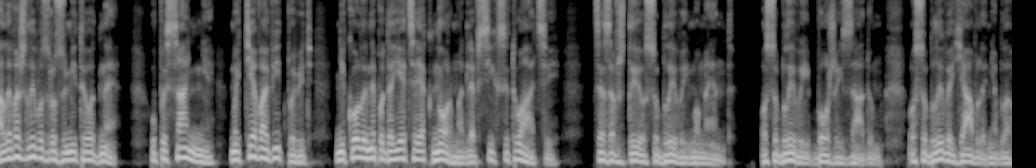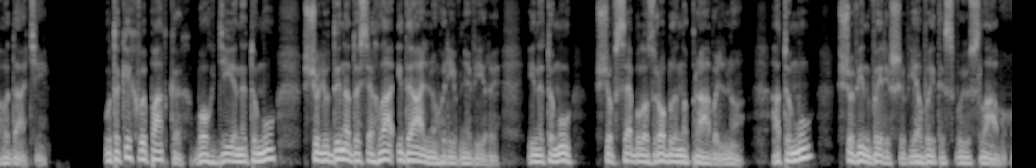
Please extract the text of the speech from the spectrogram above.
Але важливо зрозуміти одне у писанні миттєва відповідь ніколи не подається як норма для всіх ситуацій. Це завжди особливий момент, особливий Божий задум, особливе явлення благодаті. У таких випадках Бог діє не тому, що людина досягла ідеального рівня віри, і не тому, що все було зроблено правильно, а тому, що Він вирішив явити свою славу.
